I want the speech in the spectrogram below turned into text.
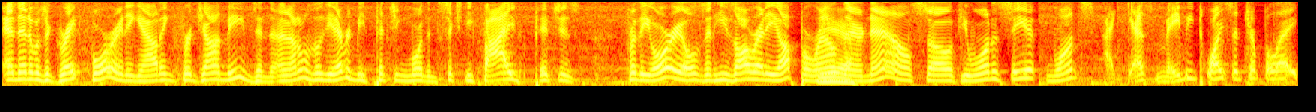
And then it was a great four-inning outing for John Means, and, and I don't know that he'd ever be pitching more than 65 pitches for the Orioles, and he's already up around Yeah. there now. So if you want to see it once, I guess maybe twice at AAA.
